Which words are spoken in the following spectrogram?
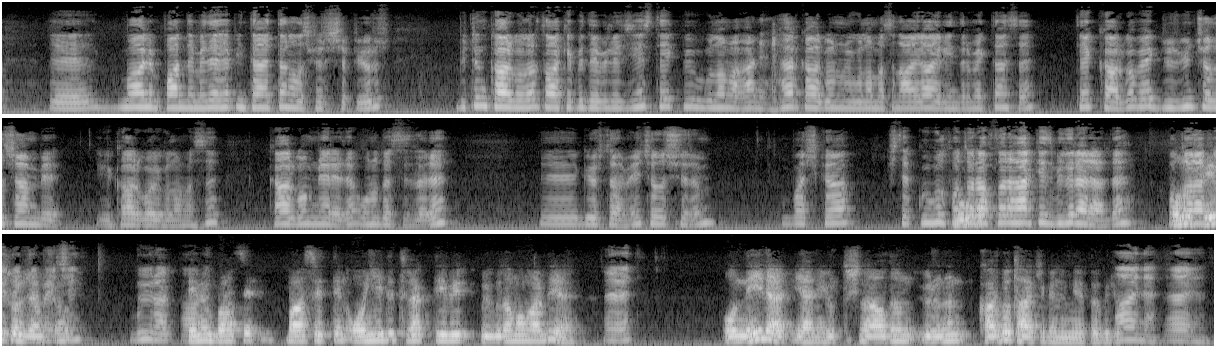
Ee, malum pandemide hep internetten alışveriş yapıyoruz. Bütün kargoları takip edebileceğiniz tek bir uygulama. Hani her kargonun uygulamasını ayrı ayrı indirmektense tek kargo ve düzgün çalışan bir e, kargo uygulaması. Kargom nerede? Onu da sizlere e, göstermeye çalışırım. Başka işte Google fotoğrafları herkes bilir herhalde. Fotoğraf şey soracağım şu an. için. Buyur abi. Demin bahse- bahsettiğin 17 Track diye bir uygulama vardı ya. Evet. O neyle yani yurt dışına aldığın ürünün kargo takibini mi yapabiliyor? Aynen, aynen.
